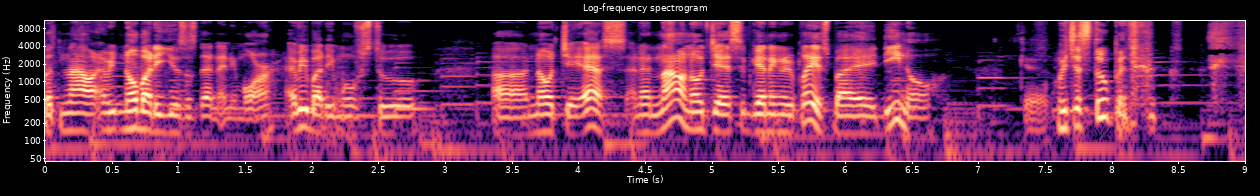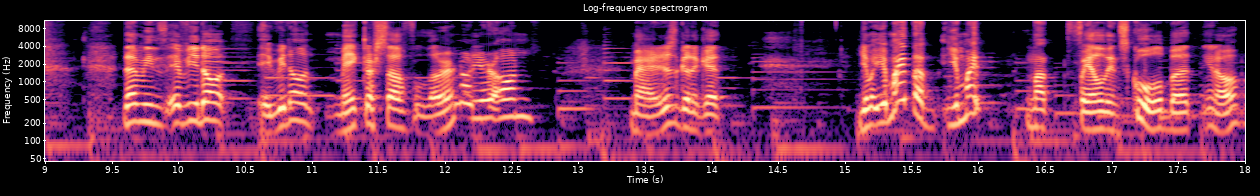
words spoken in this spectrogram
but now every, nobody uses that anymore. Everybody moves to uh, Node.js, and then now Node.js is getting replaced by Deno, Okay. which is stupid. that means if you don't if you don't make yourself learn on your own, man, you're just gonna get you, you might not you might not fail in school, but you know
